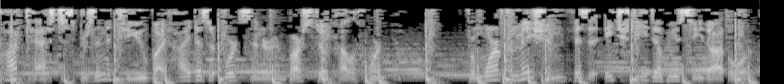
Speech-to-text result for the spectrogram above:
podcast is presented to you by High Desert Word Center in Barstow, California. For more information, visit hdwc.org.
